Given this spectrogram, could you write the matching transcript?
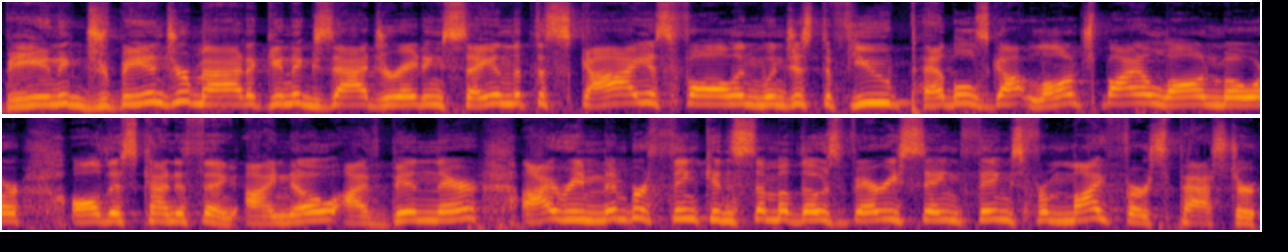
being, being dramatic and exaggerating, saying that the sky is falling when just a few pebbles got launched by a lawnmower, all this kind of thing. I know I've been there. I remember thinking some of those very same things from my first pastor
